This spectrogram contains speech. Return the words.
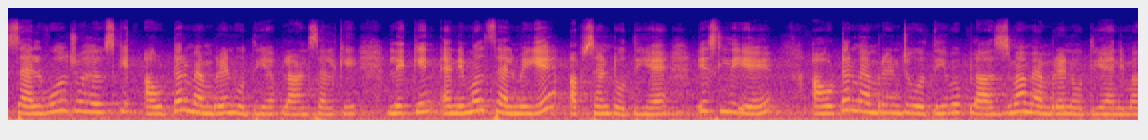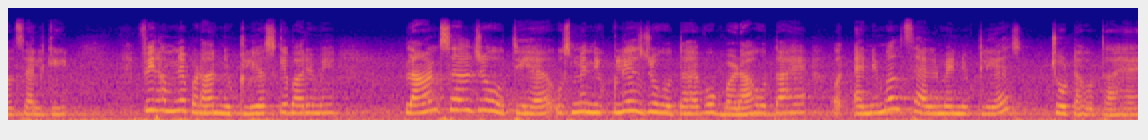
सेल वॉल जो है, उसकी आउटर मेम्ब्रेन होती है प्लांट सेल की, लेकिन एनिमल सेल में ये अपसेंट होती है। इसलिए आउटर मेम्ब्रेन जो होती है, वो प्लाज्मा मेम्ब्रेन होती है एनिमल सेल की। फिर हमने पढ़ा न्यूक्लियस के बारे में। प्लांट सेल जो होती है, उसमें न्यूक्लियस जो होता है, वो बड़ा होता है और एनिमल सेल में न्यूक्लियस छोटा होता है।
